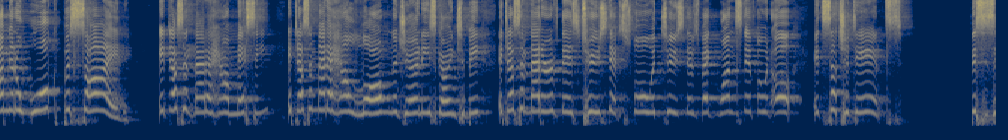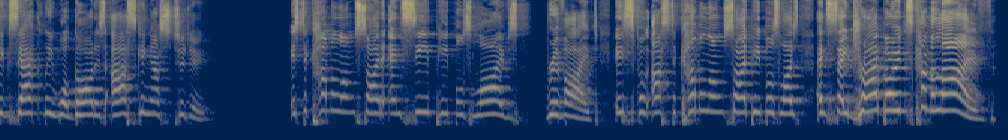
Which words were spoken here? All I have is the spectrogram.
I'm going to walk beside. It doesn't matter how messy, it doesn't matter how long the journey is going to be. It doesn't matter if there's two steps forward, two steps back, one step forward. Oh, it's such a dance. This is exactly what God is asking us to do. Is to come alongside and see people's lives revived. Is for us to come alongside people's lives and say, dry bones come alive.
